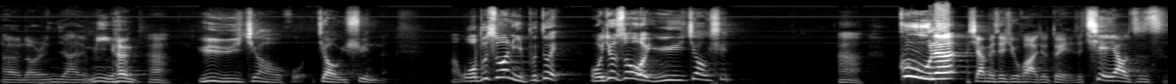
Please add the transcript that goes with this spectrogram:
呃，老人家有密恨啊，鱼鱼教火教训呢。啊，我不说你不对，我就说我鱼鱼教训。啊，故呢，下面这句话就对，这切要之词。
